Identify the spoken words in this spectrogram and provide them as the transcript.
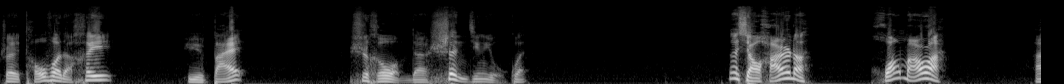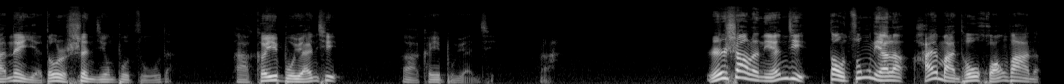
所以头发的黑与白是和我们的肾经有关。那小孩呢，黄毛啊，啊，那也都是肾精不足的，啊，可以补元气，啊，可以补元气，啊，人上了年纪，到中年了，还满头黄发呢。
